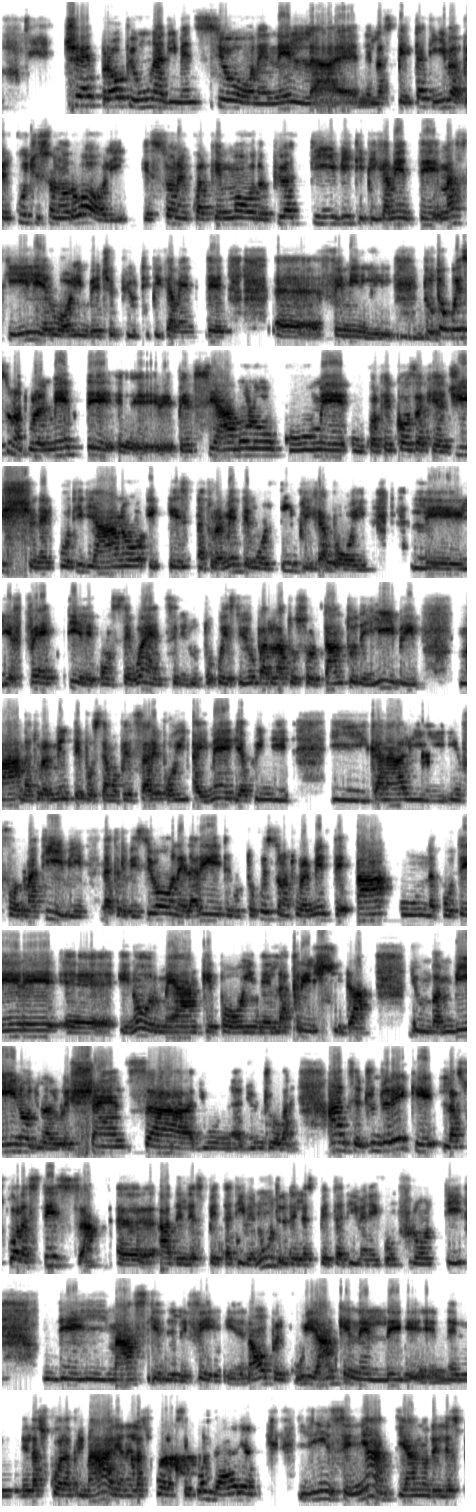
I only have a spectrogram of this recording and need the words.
c'è proprio una dimensione eh, nell'aspettativa nell per cui ci sono ruoli che sono in qualche modo più attivi, tipicamente maschili, e ruoli invece più tipicamente eh, femminili. Tutto questo naturalmente eh, pensiamolo come un qualche cosa che agisce nel quotidiano e che naturalmente moltiplica poi le, gli effetti e le conseguenze di tutto questo. Io ho parlato soltanto dei libri, ma naturalmente possiamo pensare poi ai media, quindi i canali informativi, la televisione, la rete, tutto questo naturalmente ha un potere eh, enorme anche poi nella crescita di un bambino, di un'adolescenza, di un, di un giovane. Anzi aggiungerei che la scuola stessa eh, ha delle aspettative, nutre delle aspettative nei confronti dei maschi e delle femmine, no? per cui anche nelle, nel, nella scuola primaria, nella scuola secondaria, gli insegnanti hanno delle aspettative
